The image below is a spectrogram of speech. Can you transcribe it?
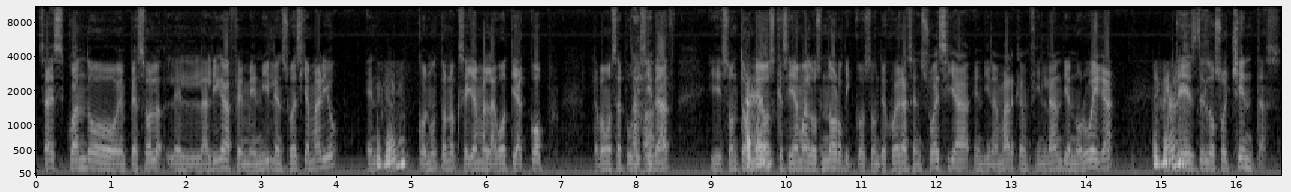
¿Sabes cuándo empezó la, liga femenil en Suecia, Mario? Con un torneo que se llama la Gotia Cop. Le vamos a hacer publicidad. Y son torneos que se llaman los nórdicos, donde juegas en Suecia, en Dinamarca, en Finlandia, en Noruega desde los ochentas.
